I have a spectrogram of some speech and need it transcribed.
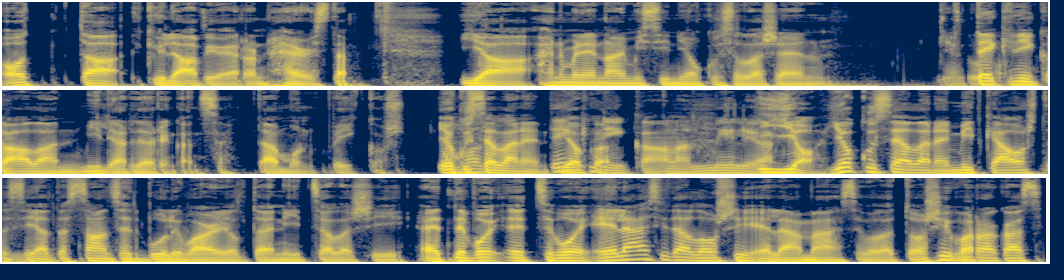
ottaa kyllä avioeron Harrystä. Ja hän menee naimisiin jonkun sellaisen Joku- tekniikka-alan miljardöörin kanssa. Tämä on mun veikkaus. Joku Oho, sellainen. Tekniikka-alan miljardi. Joo, joku sellainen, mitkä ostaa sieltä Sunset Boulevardilta ja niitä sellaisia. Että et se voi elää sitä losi-elämää, se voi olla tosi varakas,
